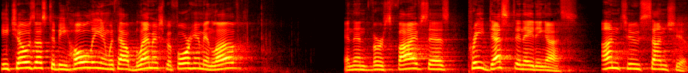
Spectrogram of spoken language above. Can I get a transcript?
He chose us to be holy and without blemish before Him in love. And then verse 5 says, predestinating us unto sonship,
